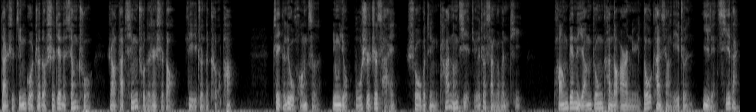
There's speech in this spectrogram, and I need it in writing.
但是经过这段时间的相处，让他清楚地认识到李准的可怕。这个六皇子拥有不世之才，说不定他能解决这三个问题。旁边的杨忠看到二女都看向李准，一脸期待，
